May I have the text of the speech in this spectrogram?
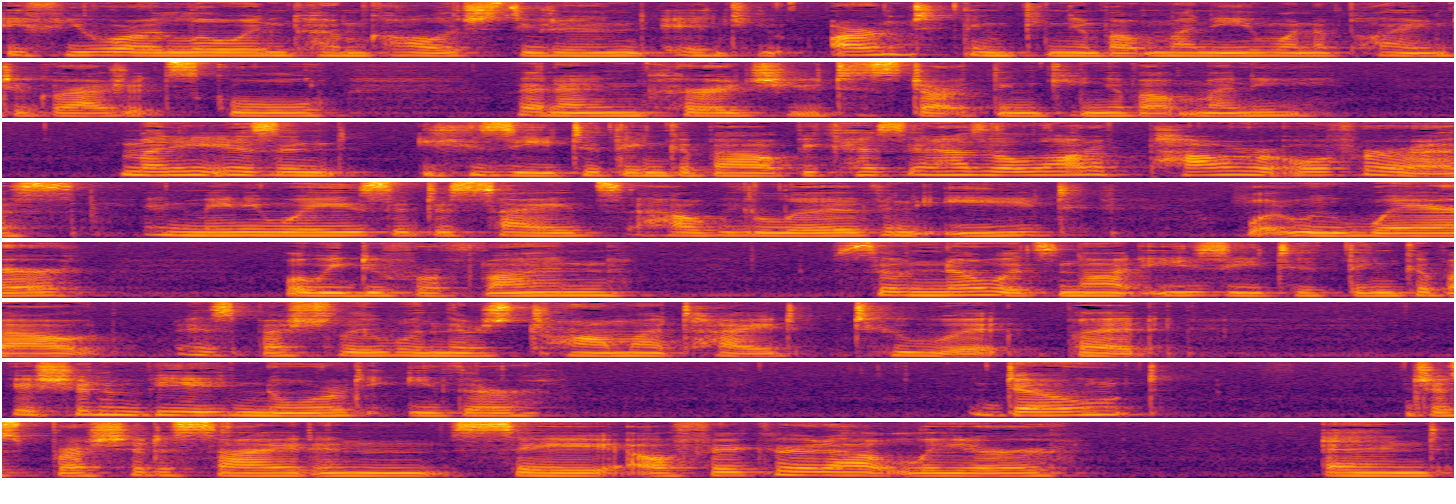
if you are a low income college student, and you aren't thinking about money when applying to graduate school, then I encourage you to start thinking about money. Money isn't easy to think about because it has a lot of power over us. In many ways, it decides how we live and eat, what we wear, what we do for fun. So, no, it's not easy to think about, especially when there's trauma tied to it, but it shouldn't be ignored either. Don't just brush it aside and say, I'll figure it out later. And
